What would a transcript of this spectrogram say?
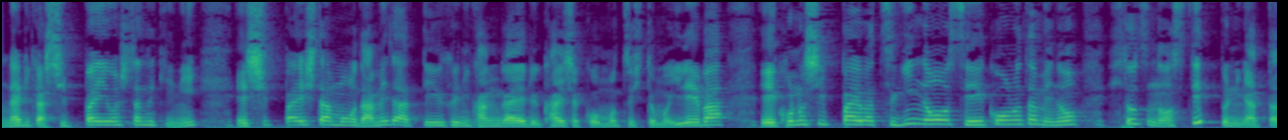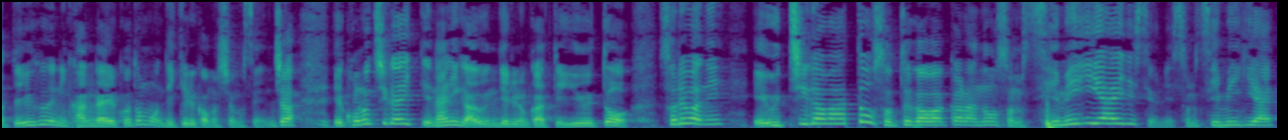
何か失敗をした時に、え失敗したもうダメだっていうふうに考える解釈を持つ人もいれば、えこの失敗は次の成功のための一つのステップになったというふうに考えることもできるかもしれません。じゃあ、この違いって何が生んでるのかっていうと、それはね、え内側と外側からのそのせめぎ合いですよね。そのせめぎ合い。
